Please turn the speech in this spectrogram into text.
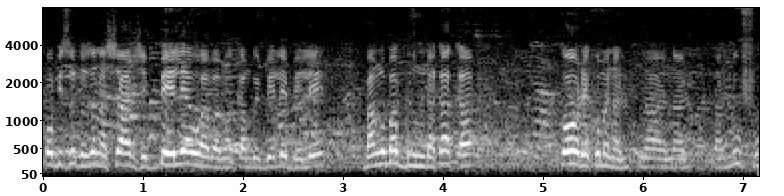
mpo biso toza na charge ebele awa bamakambo ebele ebele bango babunda kaka corps ekoma na, na, na, na lufu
